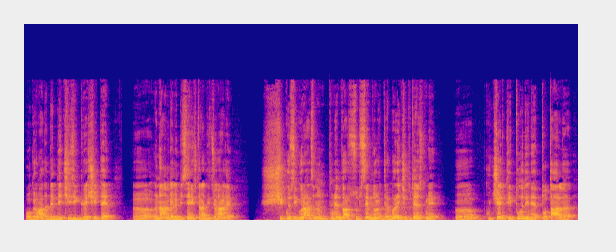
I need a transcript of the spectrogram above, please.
o grămadă de decizii greșite uh, în ambele biserici tradiționale și cu siguranță nu punem doar sub semnul întrebării, ci putem spune uh, cu certitudine totală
